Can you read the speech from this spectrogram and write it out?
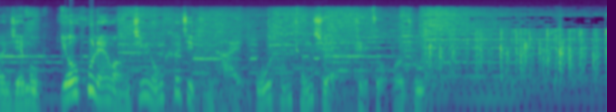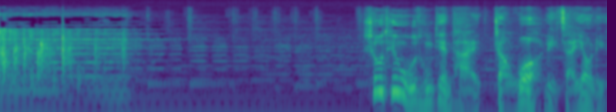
本节目由互联网金融科技平台梧桐城选制作播出。收听梧桐电台，掌握理财要领。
